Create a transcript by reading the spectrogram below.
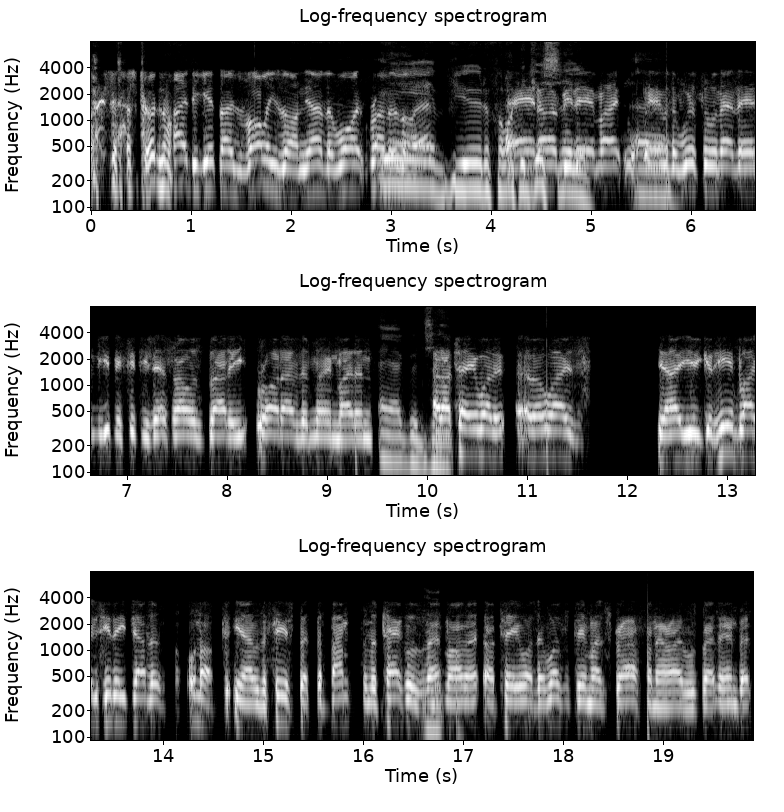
I just couldn't wait to get those volleys on, you know, the white runners. Yeah, like beautiful. I could just I'd be there, mate, uh, yeah, with the whistle and that there, and get me 50 cents, and I was bloody right over the moon, mate. And, how good and I tell you what, it, it always, you know, you could hear blokes hit each other, well, not, you know, with the fist, but the bumps and the tackles, yeah. that, mate. I'll tell you what, there wasn't too much grass on our ovals back then, but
